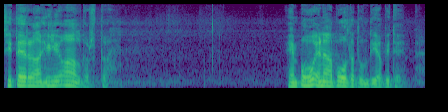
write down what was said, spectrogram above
Siteraan Hilja Aaltosta. En puhu enää puolta tuntia pitempään.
